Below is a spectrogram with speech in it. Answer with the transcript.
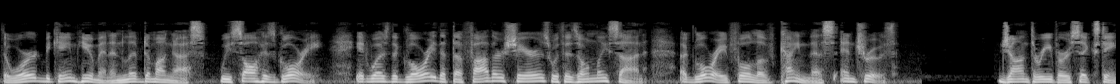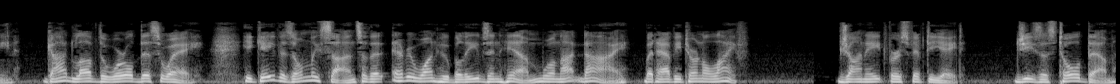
The Word became human and lived among us. We saw His glory. It was the glory that the Father shares with His only Son, a glory full of kindness and truth. John 3 verse 16. God loved the world this way. He gave His only Son so that everyone who believes in Him will not die, but have eternal life. John 8 verse 58. Jesus told them,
